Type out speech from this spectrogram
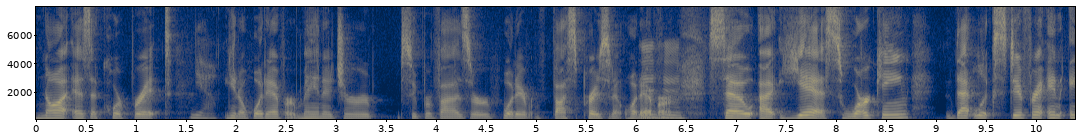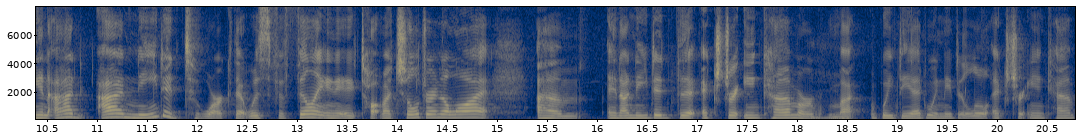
not as a corporate, Yeah. you know, whatever manager, supervisor, whatever, vice president, whatever. Mhm. So uh, yes, working that looks different, and and I I needed to work. That was fulfilling, and it taught my children a lot. Um, and I needed the extra income, or my we did. We needed a little extra income.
